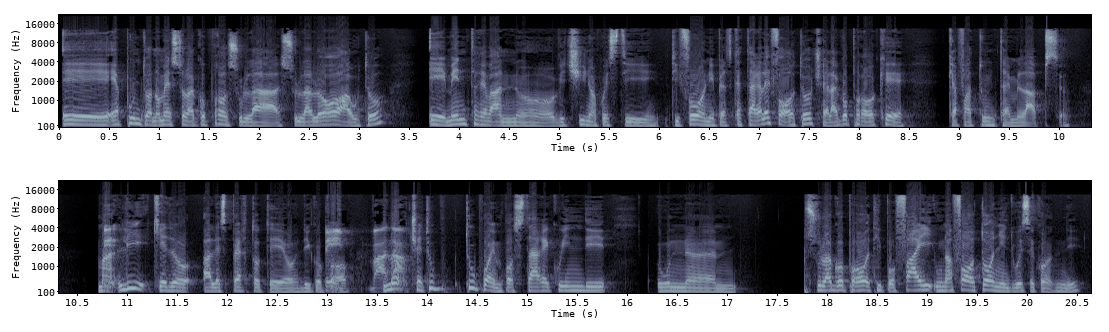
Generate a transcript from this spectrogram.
E, e appunto hanno messo la GoPro sulla, sulla loro auto e mentre vanno vicino a questi tifoni per scattare le foto c'è la GoPro che, che ha fatto un time lapse. Ma e... lì chiedo all'esperto Teo di GoPro, e, no, cioè tu, tu, puoi impostare quindi un, um, sulla GoPro tipo fai una foto ogni due secondi?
